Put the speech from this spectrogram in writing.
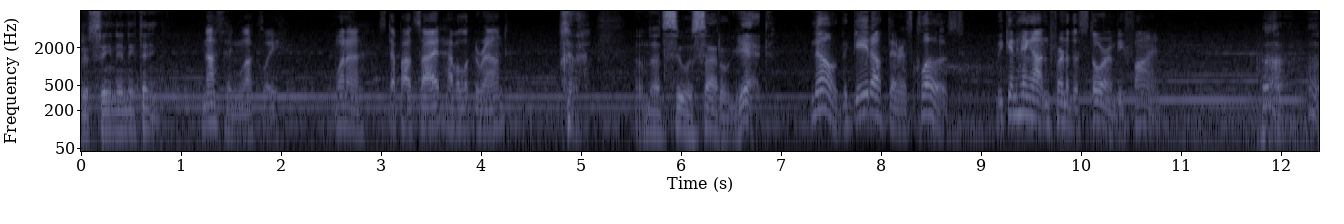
Heard or seen anything? Nothing, luckily. Wanna step outside, have a look around? I'm not suicidal yet. No, the gate out there is closed. We can hang out in front of the store and be fine. Huh, huh.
